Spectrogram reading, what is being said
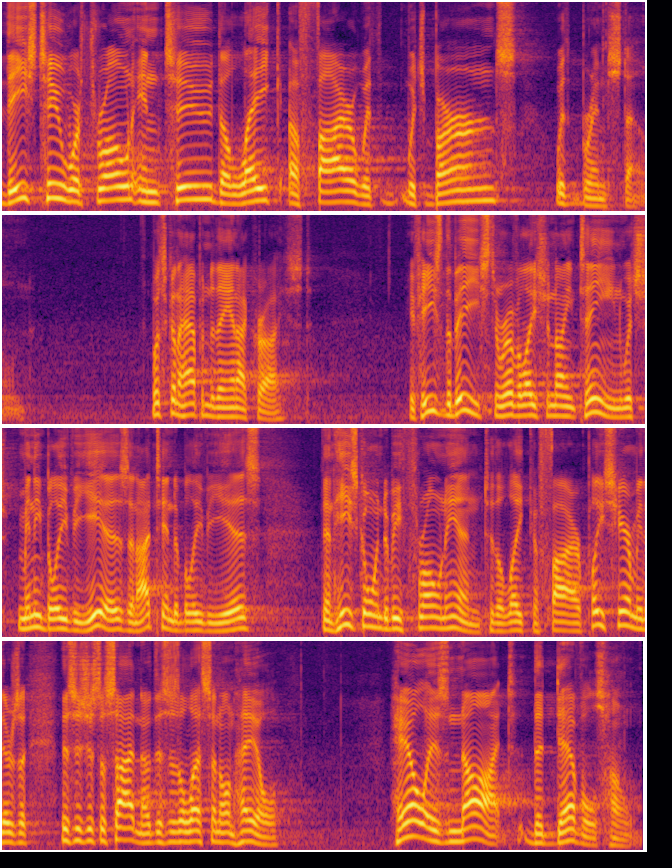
These two were thrown into the lake of fire with, which burns with brimstone. What's going to happen to the Antichrist? If he's the beast in Revelation 19, which many believe he is, and I tend to believe he is, then he's going to be thrown into the lake of fire. Please hear me. There's a, this is just a side note. This is a lesson on hell. Hell is not the devil's home.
